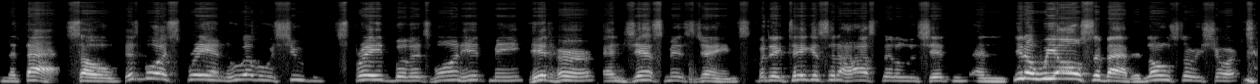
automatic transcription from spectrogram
in the thigh. So this boy spraying, whoever was shooting, sprayed bullets. One hit me, hit her, and just missed James. But they take us to the hospital and shit. And, and you know, we all survived it. Long story short.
